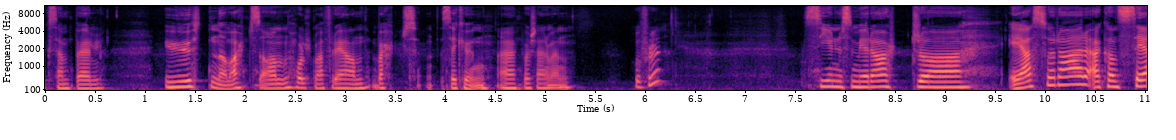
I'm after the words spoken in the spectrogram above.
eksempel, uten å ha vært sånn, holdt meg for øynene hvert sekund jeg er på skjermen. Hvorfor det? Sier den så mye rart og er så rar. Jeg kan se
